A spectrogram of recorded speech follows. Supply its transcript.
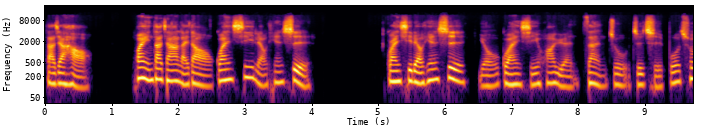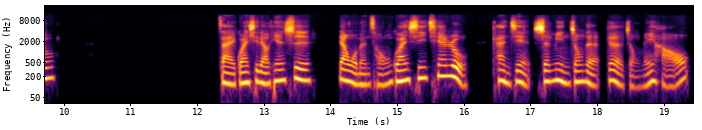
大家好，欢迎大家来到关西聊天室。关西聊天室由关西花园赞助支持播出。在关系聊天室，让我们从关系切入，看见生命中的各种美好。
